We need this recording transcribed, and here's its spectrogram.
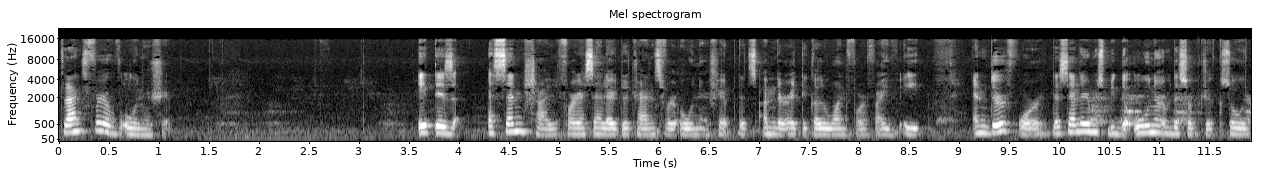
Transfer of ownership. It is essential for a seller to transfer ownership. That's under Article 1458. And therefore, the seller must be the owner of the subject sold.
